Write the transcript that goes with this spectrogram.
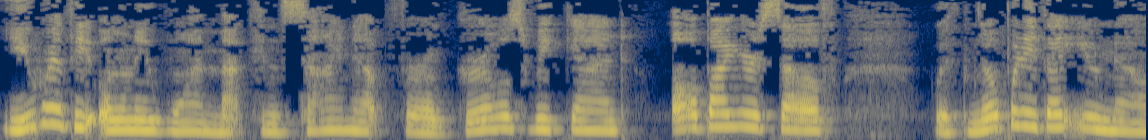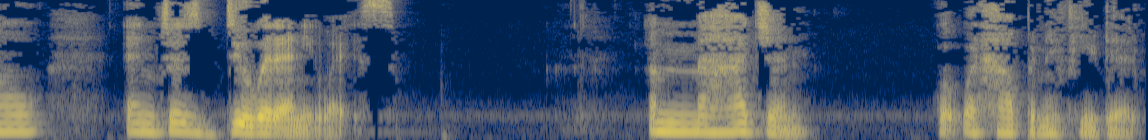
You are the only one that can sign up for a girls' weekend all by yourself with nobody that you know and just do it anyways. Imagine what would happen if you did.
